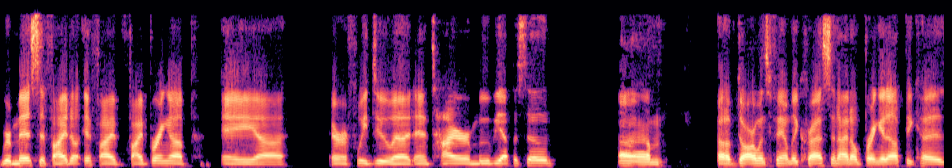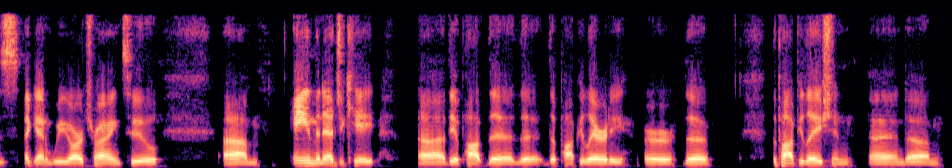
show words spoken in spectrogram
remiss if I don't if I if I bring up a uh, or if we do a, an entire movie episode um, of Darwin's Family Crest and I don't bring it up because again we are trying to um, aim and educate uh, the, the the the popularity or the the population and um,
